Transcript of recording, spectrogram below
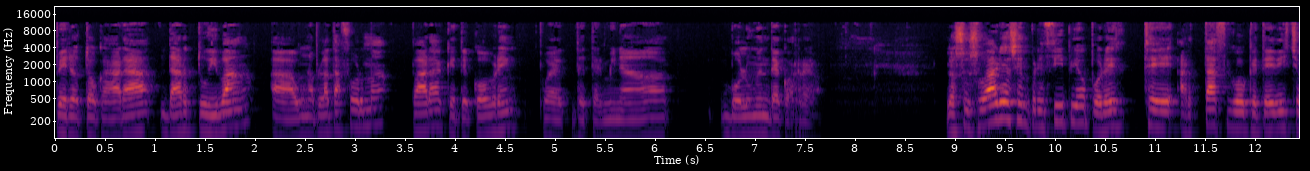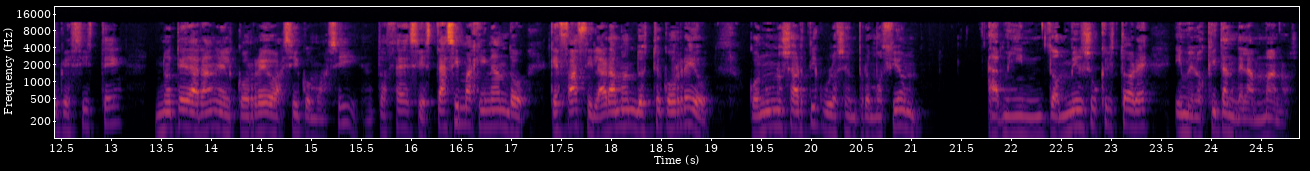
pero tocará dar tu IBAN a una plataforma para que te cobren pues determinado volumen de correo. Los usuarios en principio por este hartazgo que te he dicho que existe no te darán el correo así como así. Entonces, si estás imaginando qué fácil, ahora mando este correo con unos artículos en promoción a mis 2.000 suscriptores y me los quitan de las manos.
